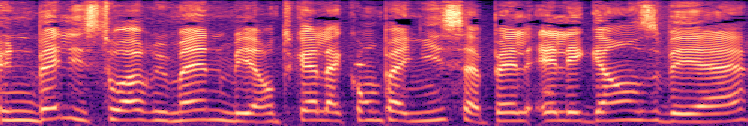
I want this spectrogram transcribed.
Une belle histoire humaine, mais en tout cas, la compagnie s'appelle Élégance VR.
